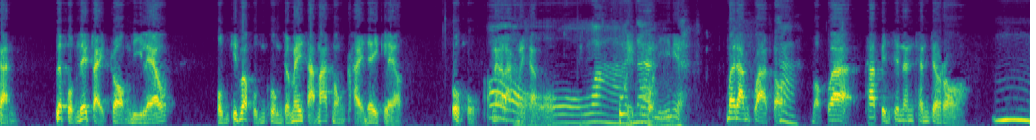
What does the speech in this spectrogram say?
กัน และผมได้ไตร่ตรองดีแล้ว ผมคิดว่าผมคงจะไม่สามารถมองใครได้อีกแล้ว โอ้โหน่ารักไหมครับโอ้หวาพูดนแค่นะนี้เนี่ย มาดามกว่าตอบค่ะบอกว่าถ้าเป็นเช่นนั้นฉันจะรออืม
